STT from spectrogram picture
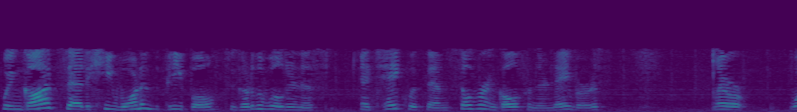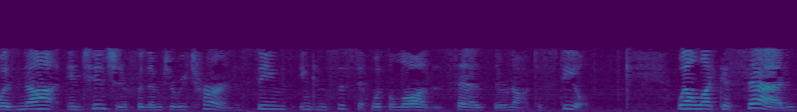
When God said He wanted the people to go to the wilderness and take with them silver and gold from their neighbors, there was not intention for them to return. It seems inconsistent with the law that says they're not to steal. Well, like I said,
